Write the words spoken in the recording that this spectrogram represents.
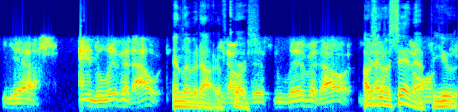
Yes. And live it out. and live it out. Of you know, course, just live it out. I was Yes, going to say that, don't- but you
